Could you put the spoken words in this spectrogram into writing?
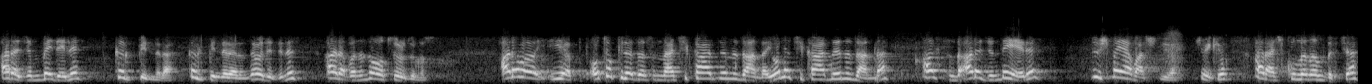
Aracın bedeli 40 bin lira. 40 bin liranızı ödediniz. Arabanıza oturdunuz. Arabayı otopladasından çıkardığınız anda, yola çıkardığınız anda aslında aracın değeri düşmeye başlıyor. Çünkü araç kullanıldıkça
